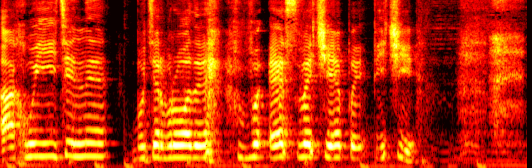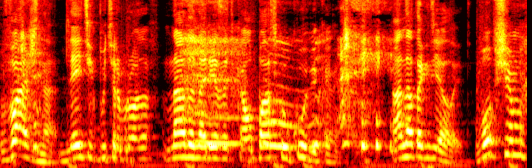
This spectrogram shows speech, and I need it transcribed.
охуительные бутерброды в СВЧ печи. Важно, для этих бутербродов надо нарезать колбаску кубиками. Она так делает. В общем,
